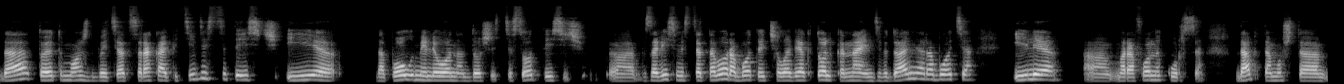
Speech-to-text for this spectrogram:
да, то это может быть от 40-50 тысяч и до полумиллиона, до 600 тысяч, э, в зависимости от того, работает человек только на индивидуальной работе или э, марафоны, курсы, да, потому что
